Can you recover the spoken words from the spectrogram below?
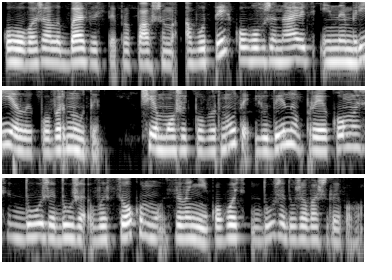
кого вважали безвісти пропавшими, або тих, кого вже навіть і не мріяли повернути. Ще можуть повернути людину при якомусь дуже дуже високому званні, когось дуже дуже важливого.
